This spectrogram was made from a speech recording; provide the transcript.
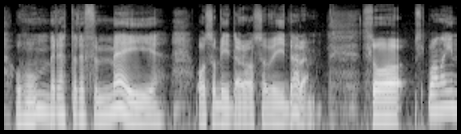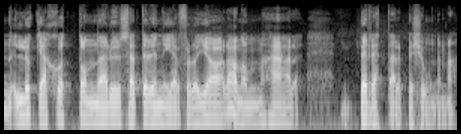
och hon berättade för mig och så vidare och så vidare. Så spana in lucka 17 när du sätter dig ner för att göra de här berättarpersonerna.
